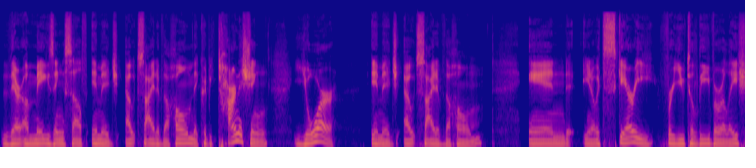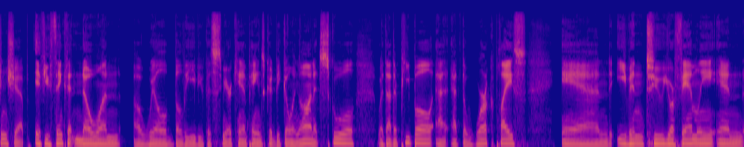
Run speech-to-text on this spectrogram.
their amazing self-image outside of the home. They could be tarnishing your image outside of the home. And you know it's scary for you to leave a relationship if you think that no one uh, will believe you because smear campaigns could be going on at school with other people at, at the workplace and even to your family and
